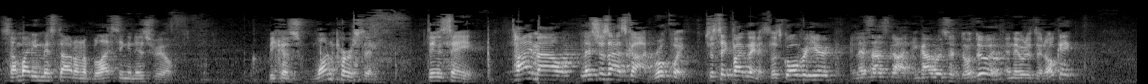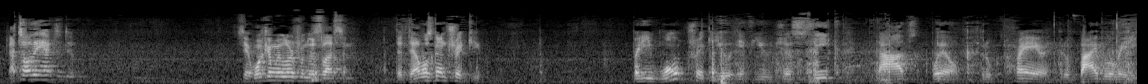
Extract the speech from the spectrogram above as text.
Somebody missed out on a blessing in Israel because one person didn't say, Time out, let's just ask God real quick. Just take five minutes. Let's go over here and let's ask God. And God would have said, Don't do it. And they would have said, Okay. That's all they have to do. Say, What can we learn from this lesson? The devil's going to trick you. But he won't trick you if you just seek God's will through prayer, through Bible reading.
